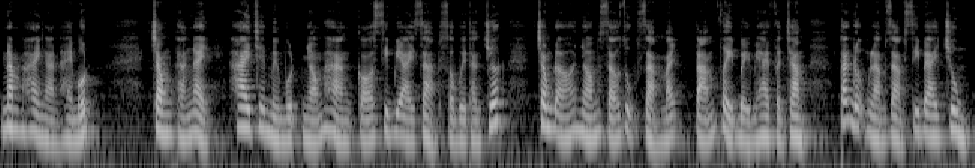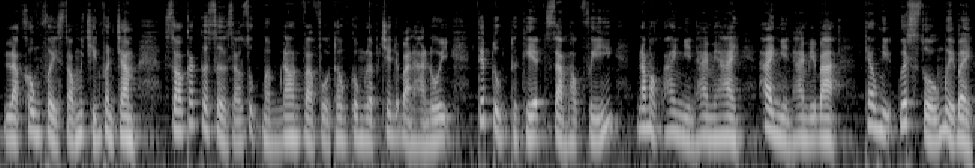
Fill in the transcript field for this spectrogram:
năm 2021. Trong tháng này, 2 trên 11 nhóm hàng có CPI giảm so với tháng trước, trong đó nhóm giáo dục giảm mạnh 8,72%, tác động làm giảm CPI chung là 0,69% do các cơ sở giáo dục mầm non và phổ thông công lập trên địa bàn Hà Nội tiếp tục thực hiện giảm học phí năm học 2022-2023 theo nghị quyết số 17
